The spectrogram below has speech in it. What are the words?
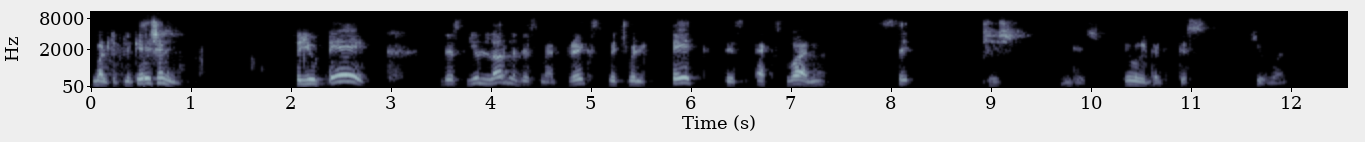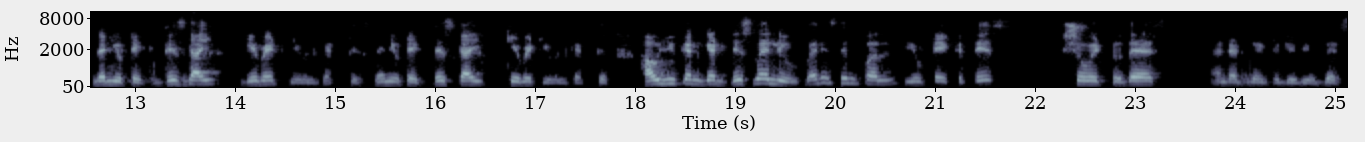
multiplication. So you take this you learn this matrix which will take this x1 say this this you will get this q1 then you take this guy give it you will get this. Then you take this guy give it, you will get this. How you can get this value? Very simple. You take this, show it to this, and that's going to give you this.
